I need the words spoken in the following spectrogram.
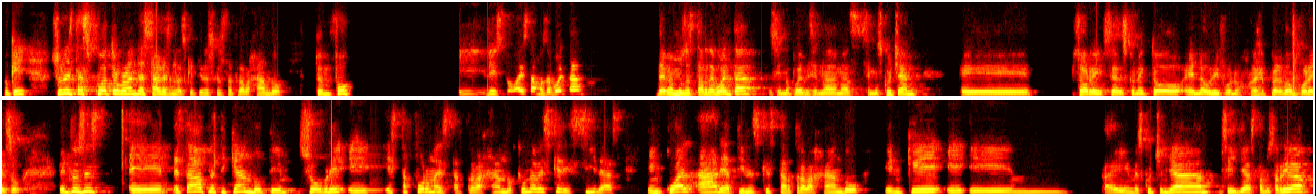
¿Ok? Son estas cuatro grandes áreas en las que tienes que estar trabajando. Tu enfoque. Y listo, ahí estamos de vuelta. Debemos estar de vuelta. Si me pueden decir nada más, si me escuchan. Eh, Sorry, se desconectó el audífono, perdón por eso. Entonces, eh, estaba platicándote sobre eh, esta forma de estar trabajando, que una vez que decidas en cuál área tienes que estar trabajando, en qué, eh, em, ahí me escuchan ya, sí, ya estamos arriba.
